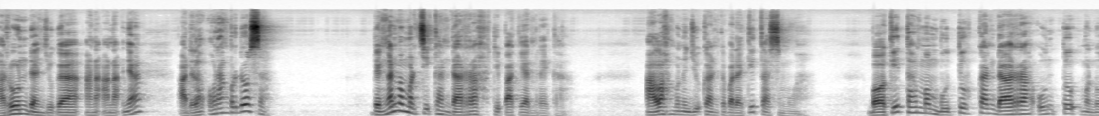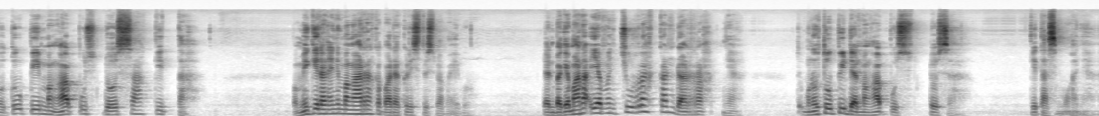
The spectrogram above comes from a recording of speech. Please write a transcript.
Harun dan juga anak-anaknya adalah orang berdosa. Dengan memercikkan darah di pakaian mereka, Allah menunjukkan kepada kita semua bahwa kita membutuhkan darah untuk menutupi, menghapus dosa kita. Pemikiran ini mengarah kepada Kristus, Bapak Ibu. Dan bagaimana ia mencurahkan darahnya untuk menutupi dan menghapus dosa kita semuanya.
